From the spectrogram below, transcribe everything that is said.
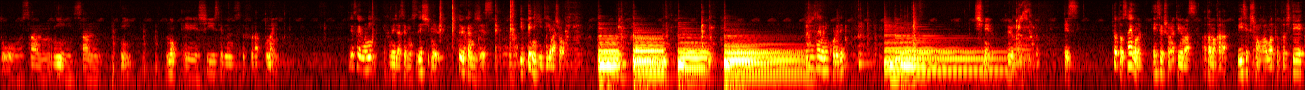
と、3、2、3、2の、えー、C7 スフラット9。で、最後に F メジャーセブンスで締めるという感じです。いっぺんに弾いていきましょう。そして最後にこれで締めるという感じです。ちょっと最後の A セクションをやってみます。頭から B セクションが終わったとして、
